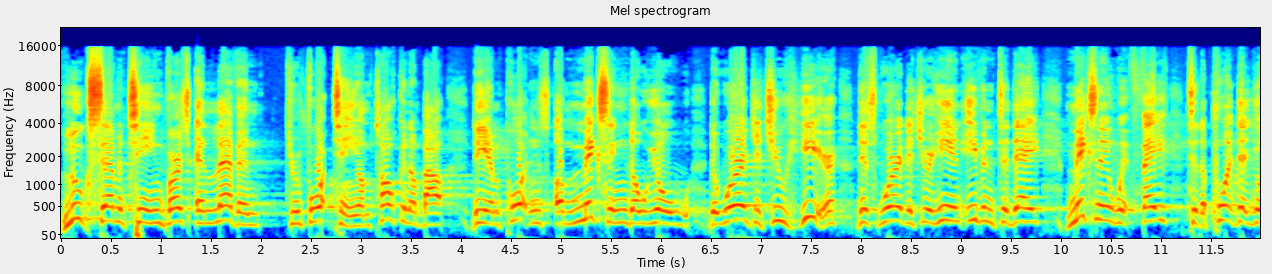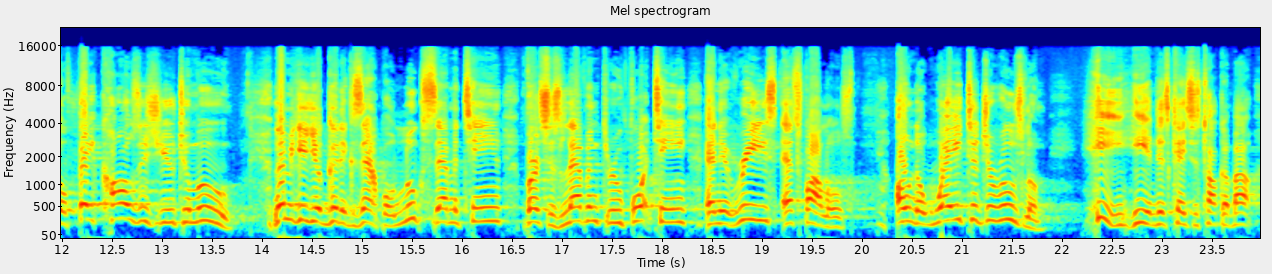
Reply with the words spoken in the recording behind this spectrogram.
Luke 17, verse 11 through 14. I'm talking about the importance of mixing the, your, the word that you hear, this word that you're hearing even today, mixing it with faith to the point that your faith causes you to move. Let me give you a good example. Luke 17, verses 11 through 14, and it reads as follows On the way to Jerusalem, he, he in this case is talking about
